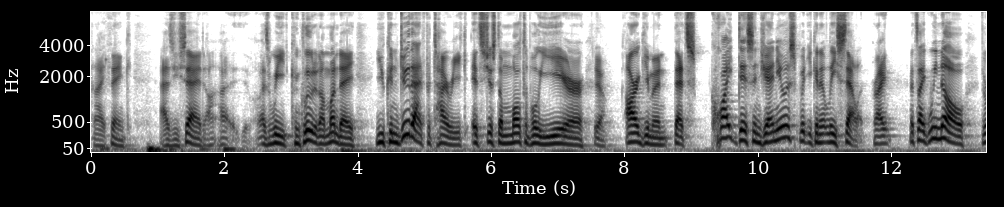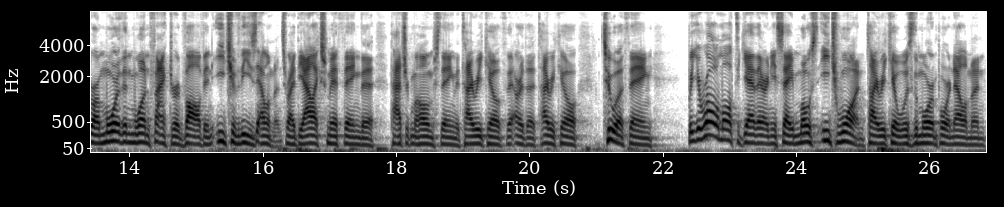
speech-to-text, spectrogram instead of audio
And I think, as you said, uh, uh, as we concluded on Monday, you can do that for Tyreek. It's just a multiple year Yeah. Argument that's quite disingenuous, but you can at least sell it, right? It's like we know there are more than one factor involved in each of these elements, right? The Alex Smith thing, the Patrick Mahomes thing, the Tyreek Hill th- or the Tyreek Hill Tua thing. But you roll them all together and you say most each one, Tyreek Hill was the more important element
